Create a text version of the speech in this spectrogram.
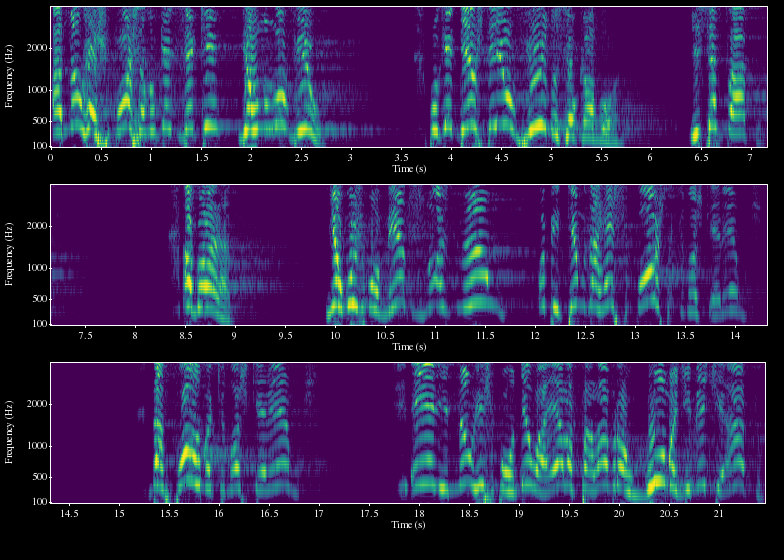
A não resposta não quer dizer que Deus não ouviu. Porque Deus tem ouvido o seu clamor. Isso é fato. Agora, em alguns momentos nós não obtemos a resposta que nós queremos, da forma que nós queremos. Ele não respondeu a ela palavra alguma de imediato.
